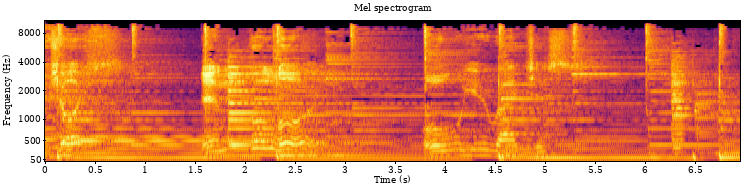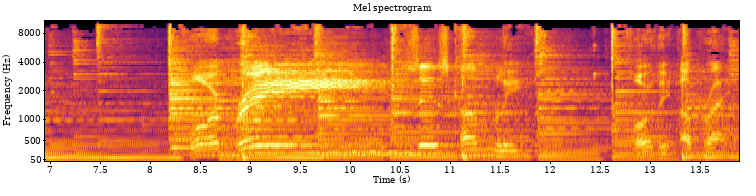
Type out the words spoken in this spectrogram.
Rejoice in the Lord, O ye righteous, for praise is comely for the upright.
